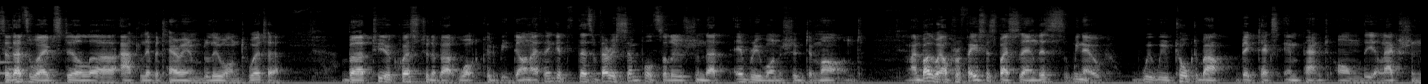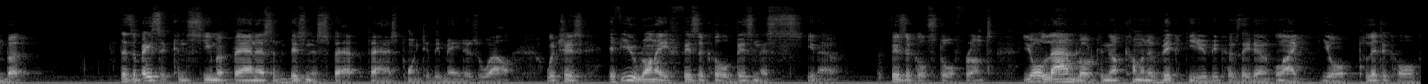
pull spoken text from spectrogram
So that's why I'm still uh, at Libertarian Blue on Twitter. But to your question about what could be done, I think it's, there's a very simple solution that everyone should demand. And by the way, I'll preface this by saying this, you know, we, we've talked about big tech's impact on the election, but there's a basic consumer fairness and business fair, fairness point to be made as well, which is if you run a physical business, you know, physical storefront, your landlord cannot come and evict you because they don't like your political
